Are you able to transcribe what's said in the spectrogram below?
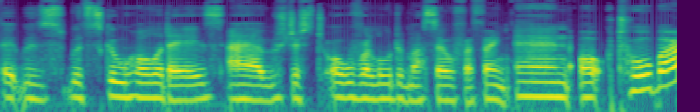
it was with school holidays. I was just overloaded myself, I think. In October,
